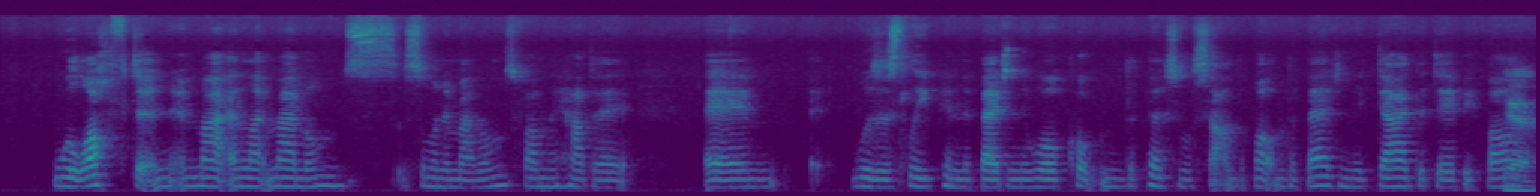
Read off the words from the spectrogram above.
will often and my and like my mum's someone in my mum's family had it um was asleep in the bed and they woke up and the person was sat on the bottom of the bed and they died the day before Yeah.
